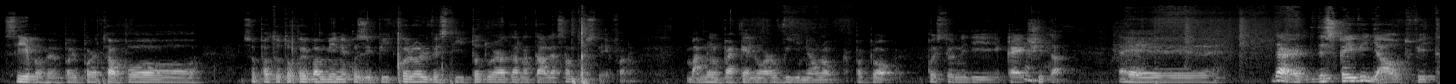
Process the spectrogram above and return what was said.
Sì, vabbè, poi purtroppo, soprattutto con i bambini così piccoli, il vestito dura da Natale a Santo Stefano, ma non perché lo rovinano, è proprio questione di crescita. E eh, dai, descrivi gli outfit.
